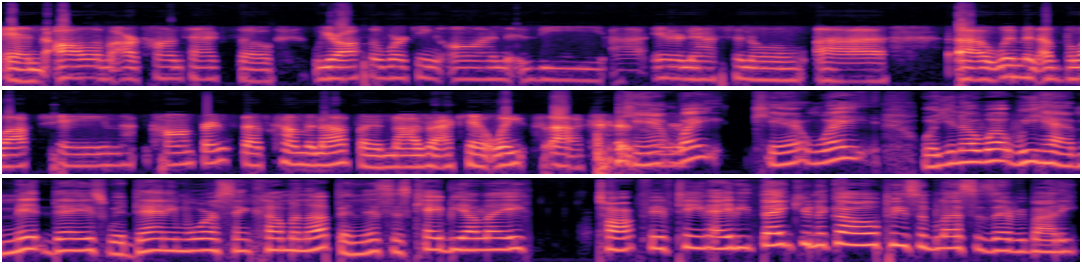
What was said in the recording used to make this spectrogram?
and all of our contacts. So we are also working on the uh, international. Uh, uh, Women of Blockchain conference that's coming up, and Najah, I can't wait. Uh, can't wait. Can't wait. Well, you know what? We have middays with Danny Morrison coming up, and this is KBLA Talk 1580. Thank you, Nikole. Peace and blessings, everybody.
